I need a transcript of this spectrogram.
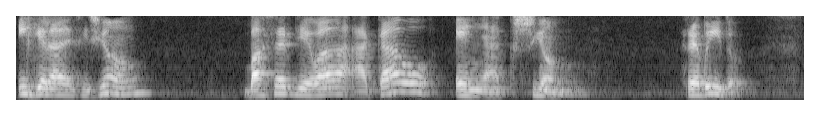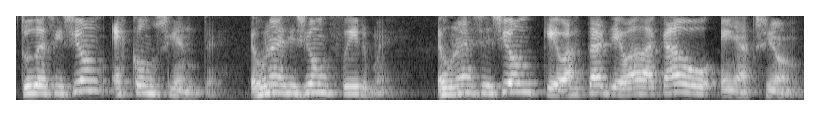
y que la decisión va a ser llevada a cabo en acción. Repito, tu decisión es consciente, es una decisión firme, es una decisión que va a estar llevada a cabo en acción.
